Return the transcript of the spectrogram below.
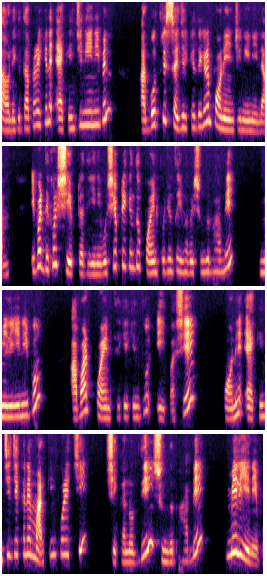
তাহলে কিন্তু আপনারা এখানে এক ইঞ্চি নিয়ে নেবেন। আর বত্রিশ সাইজের ক্ষেত্রে এখানে পনে ইঞ্চি নিয়ে নিলাম। এবার দেখুন শেপটা দিয়ে নেব। শেপটা কিন্তু পয়েন্ট পর্যন্ত এইভাবে সুন্দরভাবে মিলিয়ে নিব। আবার পয়েন্ট থেকে কিন্তু এই পাশে পনে এক ইঞ্চি যেখানে মার্কিং করেছি, সেখানে অব্দি সুন্দরভাবে মিলিয়ে নেব।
